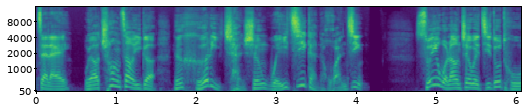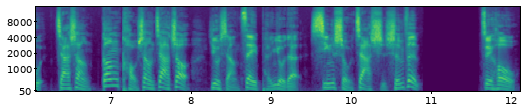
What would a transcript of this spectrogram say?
再来，我要创造一个能合理产生危机感的环境，所以我让这位基督徒加上刚考上驾照又想载朋友的新手驾驶身份。最后，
